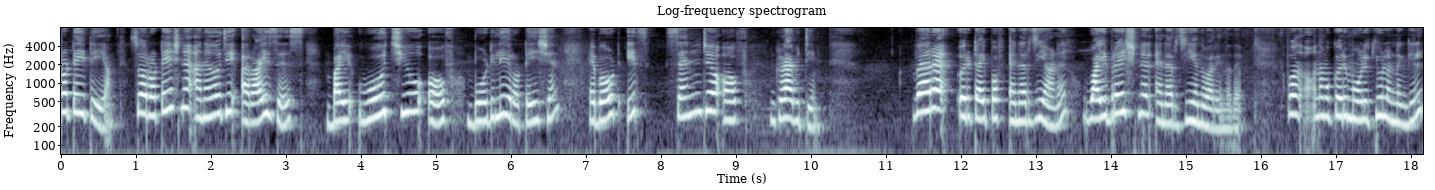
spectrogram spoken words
റൊട്ടേറ്റ് ചെയ്യാം. So rotational energy arises by virtue of bodily rotation about its centre of gravity വേറെ ഒരു ടൈപ്പ് ഓഫ് എനർജിയാണ് വൈബ്രേഷണൽ എനർജി എന്ന് പറയുന്നത്. അപ്പോൾ നമുക്കൊരു മോളിക്യൂൾ ഉണ്ടെങ്കിൽ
